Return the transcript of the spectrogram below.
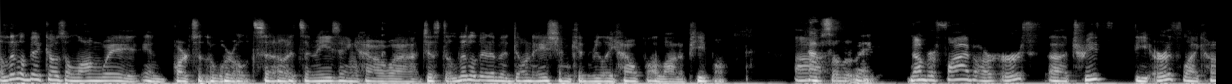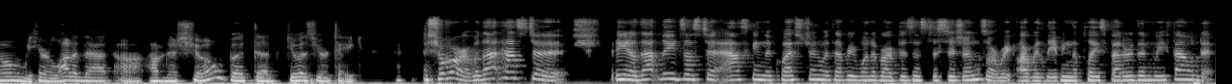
A little bit goes a long way in parts of the world, so it's amazing how uh, just a little bit of a donation can really help a lot of people. Uh, Absolutely. Number five, our Earth uh, treat the Earth like home. We hear a lot of that on this show, but give us your take. Sure. Well, that has to, you know, that leads us to asking the question with every one of our business decisions: Are we are we leaving the place better than we found it?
